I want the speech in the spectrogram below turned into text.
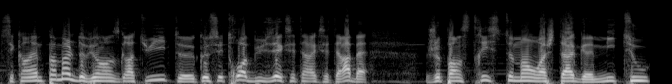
c'est quand même pas mal de violence gratuite, euh, que c'est trop abusé, etc., etc., ben, je pense tristement au hashtag MeToo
